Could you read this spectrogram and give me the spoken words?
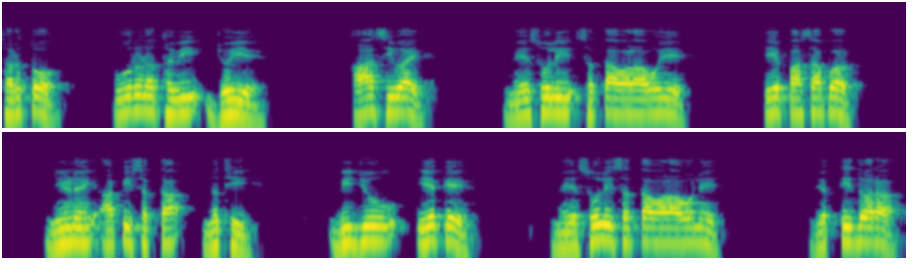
શરતો પૂર્ણ થવી જોઈએ. આ સિવાય મહેસૂલી સત્તાવાળાઓએ તે પાસા પર નિર્ણય આપી શકતા નથી. બીજું એ કે મહેસૂલી સત્તાવાળાઓને વ્યક્તિ દ્વારા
